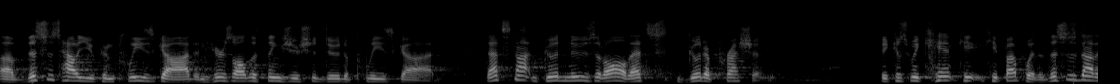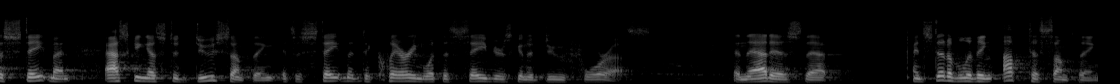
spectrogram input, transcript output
of this is how you can please God, and here's all the things you should do to please God. That's not good news at all. That's good oppression because we can't keep up with it. This is not a statement asking us to do something, it's a statement declaring what the Savior's going to do for us. And that is that instead of living up to something,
